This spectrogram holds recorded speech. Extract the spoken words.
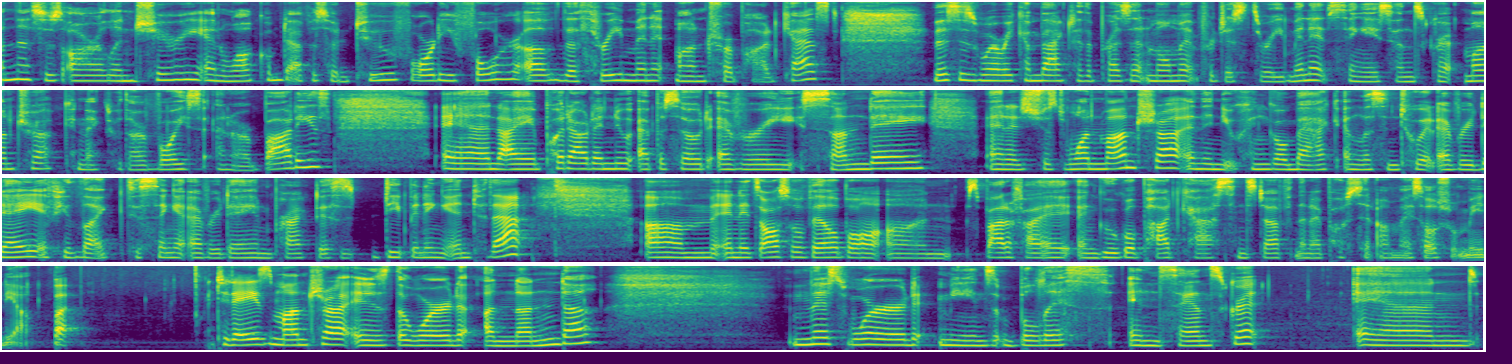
everyone. This is Arlen Sherry, and welcome to episode 244 of the Three Minute Mantra Podcast. This is where we come back to the present moment for just three minutes, sing a Sanskrit mantra, connect with our voice and our bodies. And I put out a new episode every Sunday, and it's just one mantra, and then you can go back and listen to it every day if you'd like to sing it every day and practice deepening into that. Um, and it's also available on Spotify and Google Podcasts and stuff. And then I post it on my social media. But today's mantra is the word Ananda. And this word means bliss in Sanskrit. And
